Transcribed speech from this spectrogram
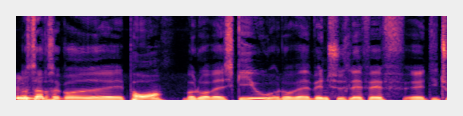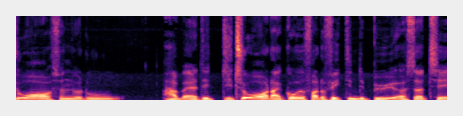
Mm. Og så er der så gået øh, et par år, hvor du har været i Skive, og du har været i Vendsyssel FF. Øh, de to år, sådan, hvor du har været, de, de to år, der er gået fra, at du fik din debut, og så til,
